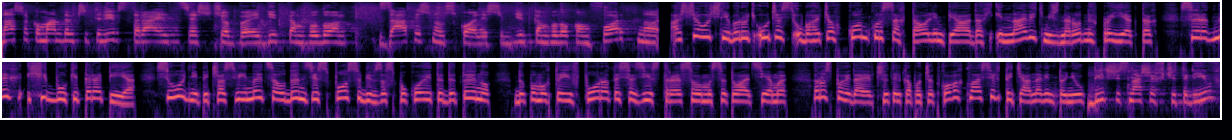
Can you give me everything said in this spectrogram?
Наша команда вчителів старається, щоб діткам було затишно в школі, щоб діткам було комфортно. А ще учні беруть участь у багатьох конкурсах та олімпіадах і навіть міжнародних проєктах. Серед них хібукі-терапія. Сьогодні під час війни це один зі способів заспокоїти дитину, допомогти їй впоратися зі стресовими ситуаціями, розповідає вчителька початкових класів Тетяна Вінтонюк. Більшість наших вчителів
